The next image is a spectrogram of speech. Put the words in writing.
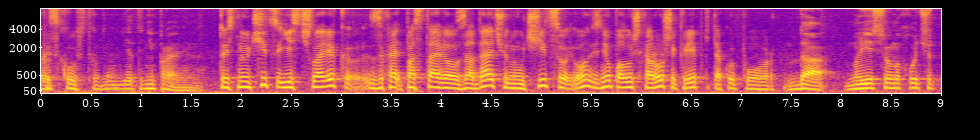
К искусству, да? Это неправильно. То есть научиться, если человек поставил задачу научиться, он из него получит хороший, крепкий такой повар. Да, но если он хочет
